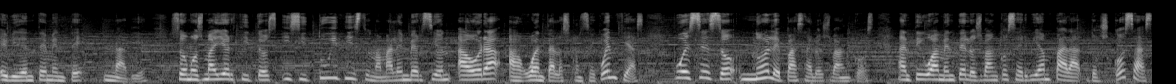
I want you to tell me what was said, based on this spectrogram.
Evidentemente nadie. Somos mayorcitos y si tú hiciste una mala inversión, ahora aguanta las consecuencias. Pues eso no le pasa a los bancos. Antiguamente los bancos servían para dos cosas.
